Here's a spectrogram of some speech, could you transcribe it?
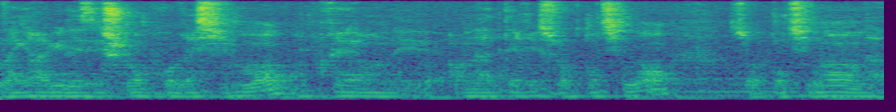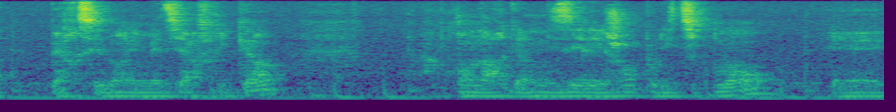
On a gravi les échelons progressivement. Après, on, est, on a atterri sur le continent. Sur le continent, on a percé dans les médias africains. Après, on a organisé les gens politiquement. Et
